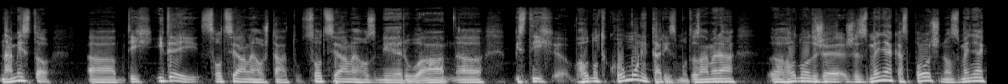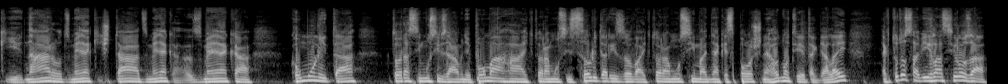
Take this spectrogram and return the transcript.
Namiesto uh, tých ideí sociálneho štátu, sociálneho zmieru a z tých hodnot komunitarizmu, to znamená hodnot, že, že sme nejaká spoločnosť, sme nejaký národ, sme nejaký štát, sme nejaká, sme nejaká komunita, ktorá si musí vzájomne pomáhať, ktorá musí solidarizovať, ktorá musí mať nejaké spoločné hodnoty a tak ďalej, tak toto sa vyhlásilo za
